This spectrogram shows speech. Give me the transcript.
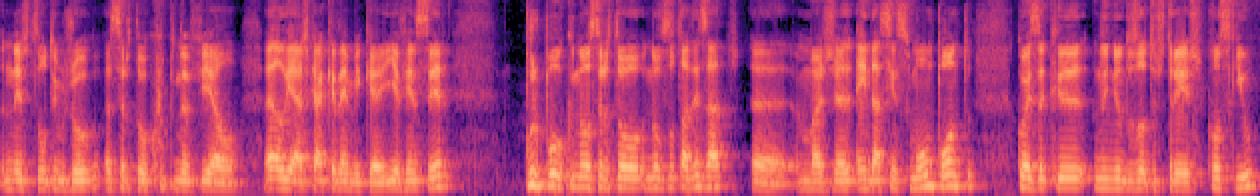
neste último jogo, acertou que o Penafiel, aliás, que a Académica ia vencer por pouco não acertou no resultado exato, eh, mas eh, ainda assim somou um ponto, coisa que nenhum dos outros três conseguiu.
